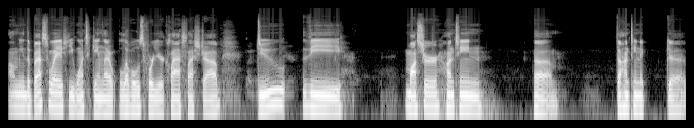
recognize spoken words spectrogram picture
I mean, the best way if you want to gain le- levels for your class slash job, do the monster hunting, um, the hunting uh,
